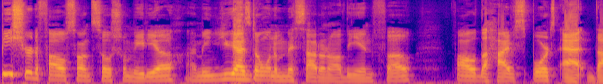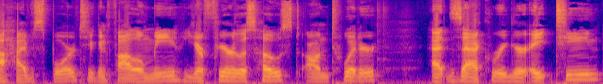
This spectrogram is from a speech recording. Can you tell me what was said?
be sure to follow us on social media. I mean, you guys don't want to miss out on all the info. Follow the Hive Sports at the Hive Sports. You can follow me, your fearless host, on Twitter at Zach Reger18.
